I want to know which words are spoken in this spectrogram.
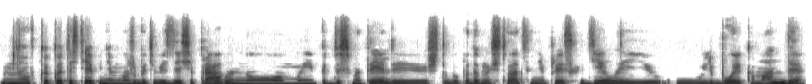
Ну, в какой-то степени, может быть, вы здесь и правы, но мы предусмотрели, чтобы подобных ситуаций не происходило, и у любой команды,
